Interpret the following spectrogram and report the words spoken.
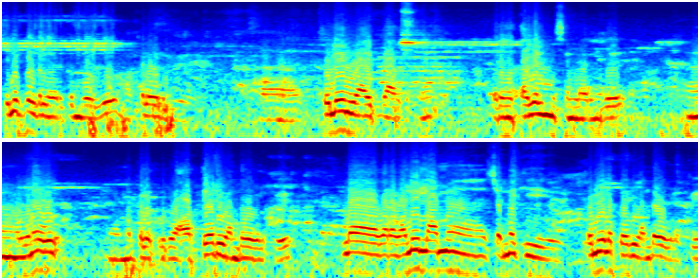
செழிப்புகளில் இருக்கும்போது மக்களுக்கு தொழில் வாய்ப்பாக இருக்கட்டும் ஒரு தையல் மிஷினில் இருந்து உணவு மக்களுக்கு கொடுக்குற அவர் தேடி வந்தவர்களுக்கு இல்லை வேறு வழி இல்லாமல் சென்னைக்கு தொழிலை தேடி வந்தவர்களுக்கு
